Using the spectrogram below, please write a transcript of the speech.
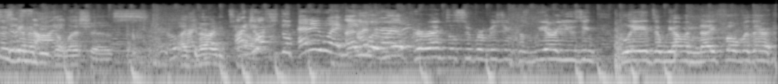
This is gonna be delicious. I can already tell. I touched the. Anyway, Anyway, we have parental supervision because we are using blades and we have a knife over there,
